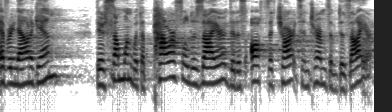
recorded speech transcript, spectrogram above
Every now and again there's someone with a powerful desire that is off the charts in terms of desire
